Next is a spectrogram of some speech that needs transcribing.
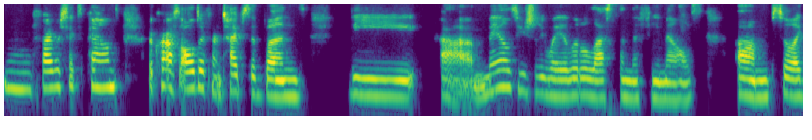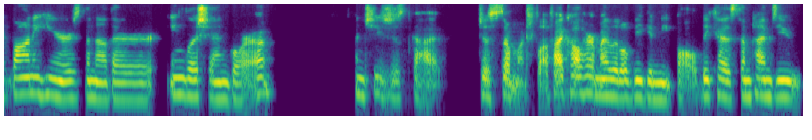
mm, five or six pounds across all different types of buns. The uh, males usually weigh a little less than the females. Um, so like Bonnie here is another English Angora and she's just got just so much fluff. I call her my little vegan meatball because sometimes you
